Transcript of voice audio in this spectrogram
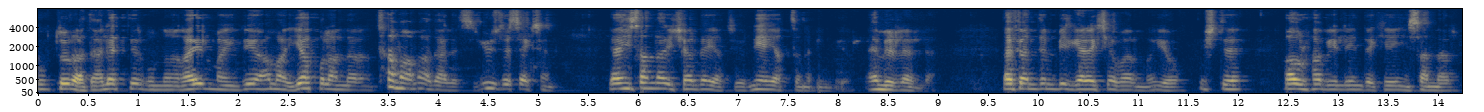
hukuktur, adalettir bundan ayrılmayın diyor ama yapılanların tamamı adaletsiz. Yüzde seksen. Ya insanlar içeride yatıyor. Niye yattığını bilmiyor. Emirlerle. Efendim bir gerekçe var mı? Yok. İşte Avrupa Birliği'ndeki insanlar,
